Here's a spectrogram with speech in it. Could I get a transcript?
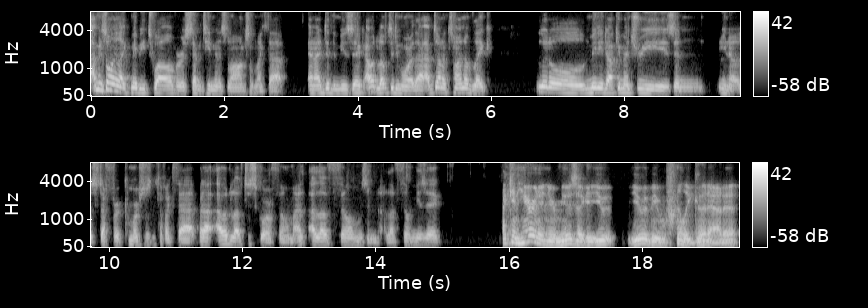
I mean, it's only like maybe 12 or 17 minutes long, something like that. And I did the music. I would love to do more of that. I've done a ton of like little mini documentaries and, you know, stuff for commercials and stuff like that. But I, I would love to score a film. I, I love films and I love film music. I can hear it in your music. You you would be really good at it.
